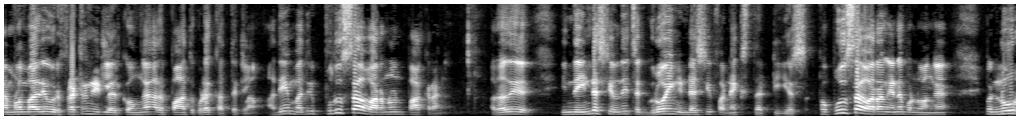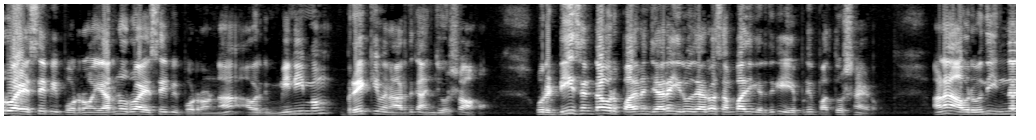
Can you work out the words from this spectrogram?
நம்மள மாதிரி ஒரு ஃப்ரெட்டர்னிட்டியில் இருக்கவங்க அதை பார்த்து கூட கற்றுக்கலாம் அதே மாதிரி புதுசாக வரணும்னு பார்க்குறாங்க அதாவது இந்த இண்டஸ்ட்ரி வந்து it's growing industry for next thirty years இப்போ புதுசாக வரவங்க என்ன பண்ணுவாங்க? இப்போ நூறுரூவா எஸ்ஐபி போடுறோம் இரநூறுவா எஸ்ஐபி போடுறோம்னா அவருக்கு மினிமம் பிரேக் ஈவன் ஆகிறதுக்கு அஞ்சு வருஷம் ஆகும். ஒரு டீசெண்டாக ஒரு பதினஞ்சாயிரம் இருபதாயிரம் ரூபா சம்பாதிக்கிறதுக்கு எப்படியும் பத்து வருஷம் ஆகிடும் ஆனால் அவர் வந்து இந்த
